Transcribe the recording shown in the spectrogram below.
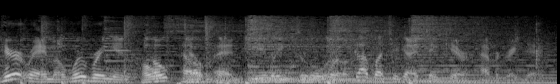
Here at Rhema, we're bringing hope, Hope, health, health, and healing to the world. God bless you guys. Take care. Have a great day.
